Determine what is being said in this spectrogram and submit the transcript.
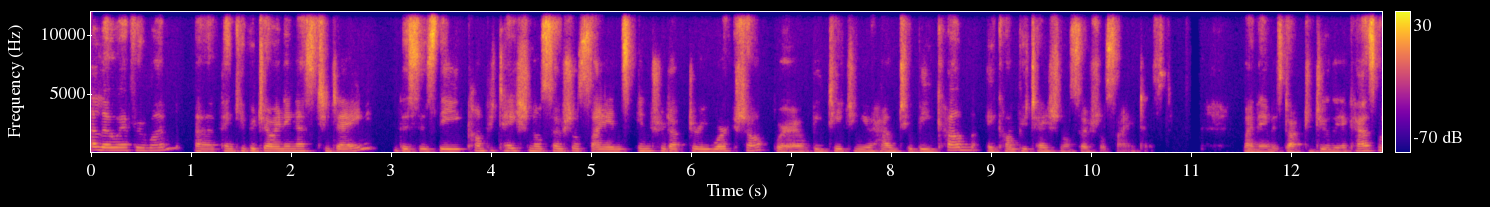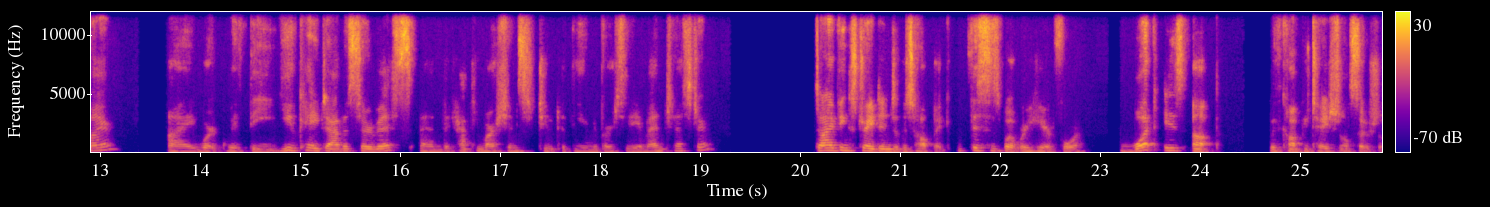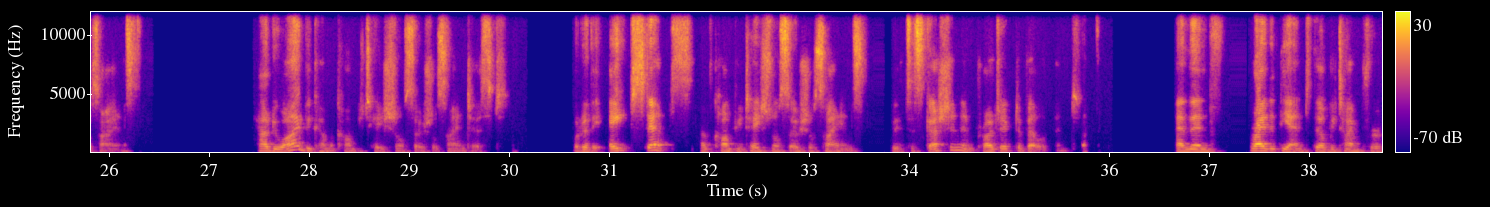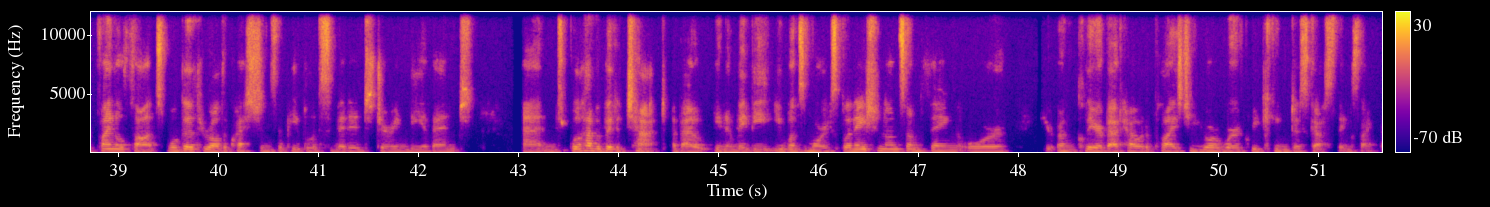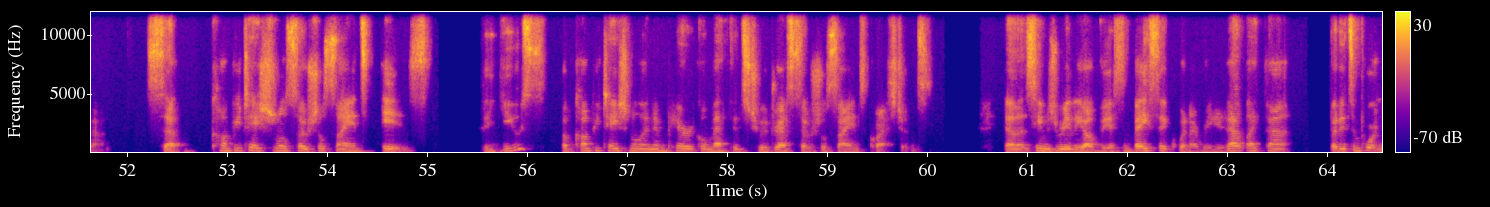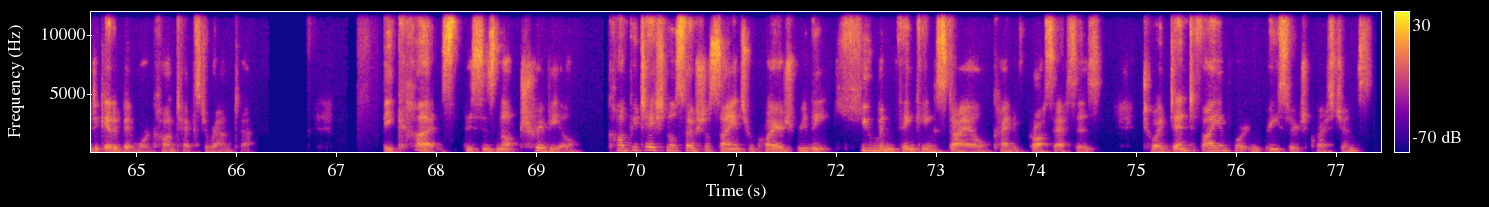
Hello, everyone. Uh, thank you for joining us today. This is the Computational Social Science Introductory Workshop, where I'll be teaching you how to become a computational social scientist. My name is Dr. Julia Kasmire. I work with the UK Data Service and the Catherine Marsh Institute at the University of Manchester. Diving straight into the topic, this is what we're here for. What is up with computational social science? How do I become a computational social scientist? What are the eight steps of computational social science with discussion and project development? And then right at the end, there'll be time for final thoughts. We'll go through all the questions that people have submitted during the event and we'll have a bit of chat about, you know, maybe you want some more explanation on something or you're unclear about how it applies to your work. We can discuss things like that. So computational social science is the use of computational and empirical methods to address social science questions. Now that seems really obvious and basic when I read it out like that, but it's important to get a bit more context around that. Because this is not trivial, computational social science requires really human thinking style kind of processes to identify important research questions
